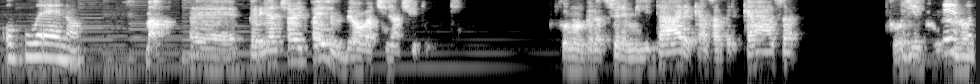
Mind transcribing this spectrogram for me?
oppure no? Ma eh, per rilanciare il paese dobbiamo vaccinarci tutti, con un'operazione militare casa per casa Così come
